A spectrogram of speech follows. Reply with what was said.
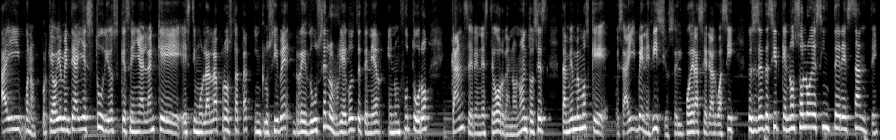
hay, bueno, porque obviamente hay estudios que señalan que estimular la próstata inclusive reduce los riesgos de tener en un futuro cáncer en este órgano, ¿no? Entonces, también vemos que pues hay beneficios el poder hacer algo así. Entonces, es decir, que no solo es interesante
